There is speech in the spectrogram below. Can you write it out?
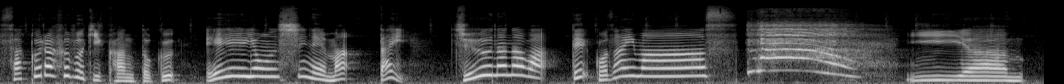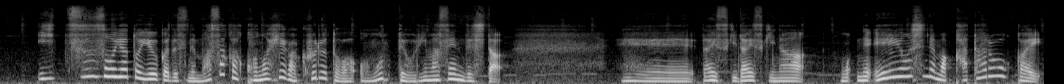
桜吹雪監督 A4 シネマ第17話でございます。いやー、いつぞやというかですね、まさかこの日が来るとは思っておりませんでした。えー大好き大好きな、ね、A4 シネマ語ろう会、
